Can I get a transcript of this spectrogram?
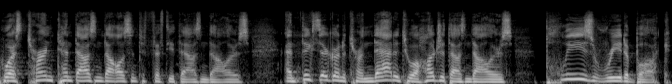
who has turned $10,000 into $50,000 and thinks they're going to turn that into $100,000, please read a book.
